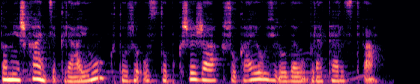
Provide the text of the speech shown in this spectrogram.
To mieszkańcy kraju, którzy u stóp krzyża szukają źródeł braterstwa.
